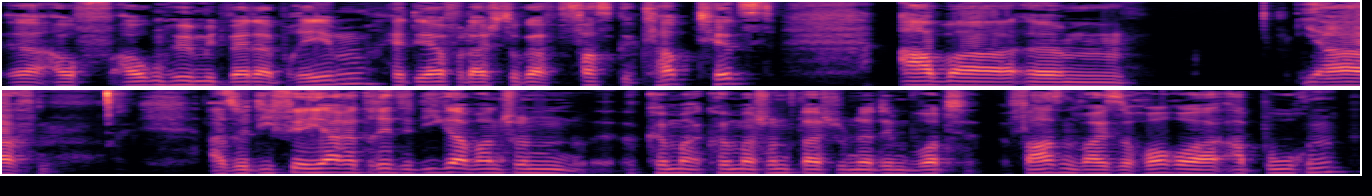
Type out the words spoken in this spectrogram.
äh, auf Augenhöhe mit Werder Bremen, hätte ja vielleicht sogar fast geklappt jetzt. Aber ähm, ja, also die vier Jahre dritte Liga waren schon, können wir, können wir schon vielleicht unter dem Wort phasenweise Horror abbuchen.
